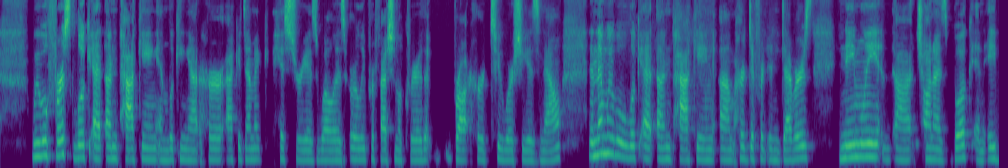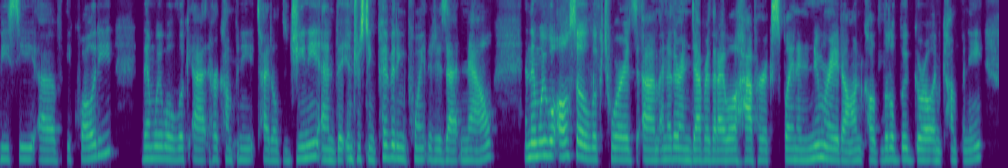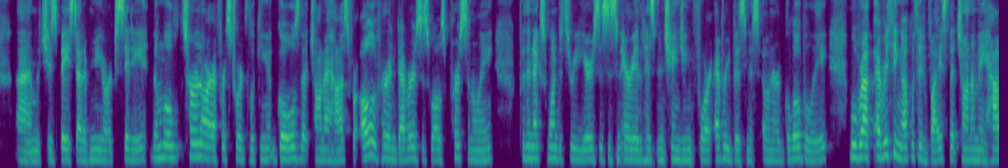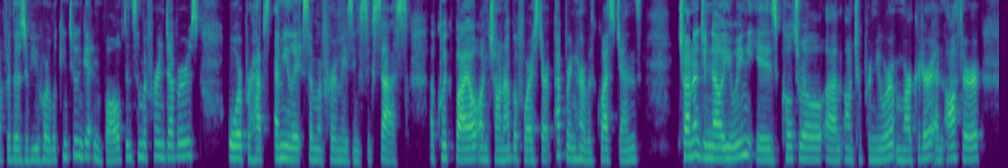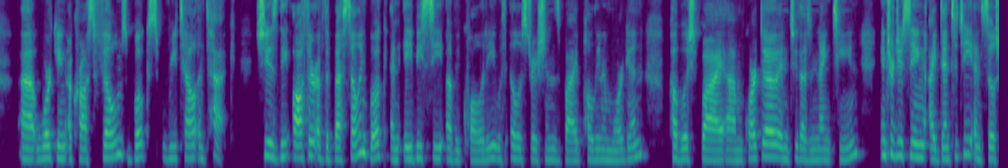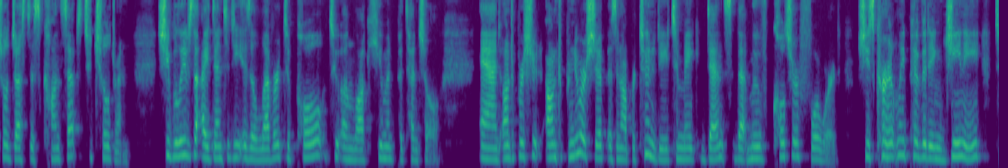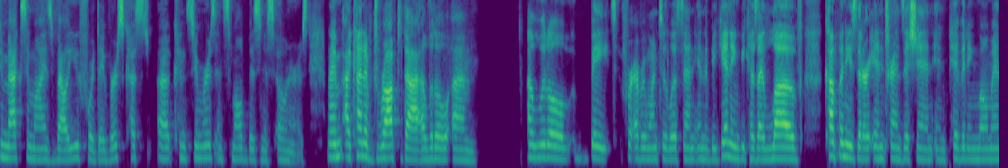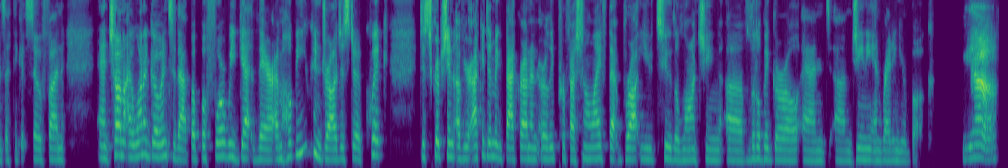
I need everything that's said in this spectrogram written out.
we will first look at unpacking and looking at her academic history as well as early professional career that brought her to where she is now. And then we will look at unpacking um, her different endeavors, namely uh, Chana's book, An ABC of Equality then we will look at her company titled Genie and the interesting pivoting point it is at now. And then we will also look towards um, another endeavor that I will have her explain and enumerate on called Little Big Girl and Company, um, which is based out of New York City. Then we'll turn our efforts towards looking at goals that Chana has for all of her endeavors as well as personally for the next one to three years. This is an area that has been changing for every business owner globally. We'll wrap everything up with advice that Chana may have for those of you who are looking to and get involved in some of her endeavors or perhaps emulate some of her amazing success. A quick bio on Chana before I start peppering her with questions. Chana Janelle Ewing is cultural um, entrepreneur, marketer, and author uh, working across films, books, retail, and tech. She is the author of the best selling book, An ABC of Equality, with illustrations by Paulina Morgan, published by um, Quarto in 2019, introducing identity and social justice concepts to children. She believes that identity is a lever to pull to unlock human potential. And entrepreneurship is an opportunity to make dents that move culture forward. She's currently pivoting Genie to maximize value for diverse cus- uh, consumers and small business owners. And I'm, i kind of dropped that a little. Um, a little bait for everyone to listen in the beginning because I love companies that are in transition in pivoting moments. I think it's so fun. And Chana, I want to go into that, but before we get there, I'm hoping you can draw just a quick description of your academic background and early professional life that brought you to the launching of Little Big Girl and um, Genie and writing your book. Yeah.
